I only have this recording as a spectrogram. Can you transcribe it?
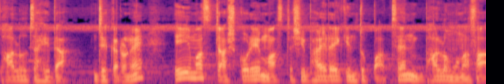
ভালো চাহিদা। যে কারণে এই মাছ চাষ করে মাছ চাষি ভাইরাই কিন্তু পাচ্ছেন ভালো মুনাফা।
